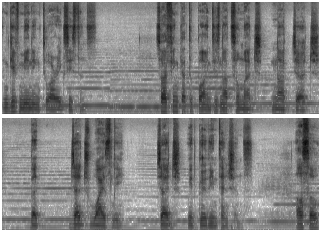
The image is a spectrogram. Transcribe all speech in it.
and give meaning to our existence. So I think that the point is not so much not judge, but judge wisely, judge with good intentions. Also,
